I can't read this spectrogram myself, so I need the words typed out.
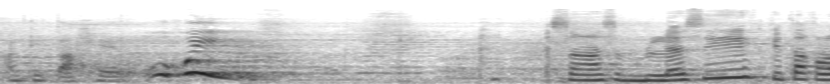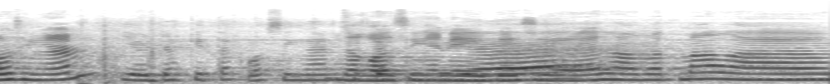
Aldi Taher uhui Setengah sebelas sih kita closingan. ya udah kita closingan Kita closingan ya guys ya. Selamat malam.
